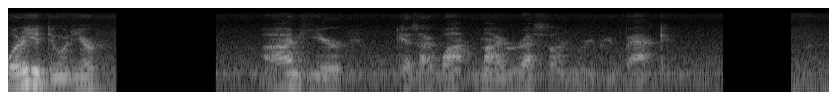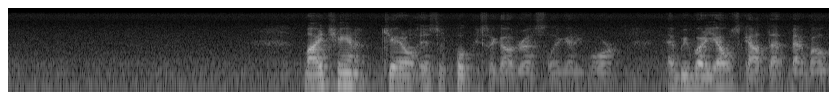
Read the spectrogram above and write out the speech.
What are you doing here? I'm here because I want my wrestling review back. My channel, channel isn't focusing on wrestling anymore. Everybody else got that memo.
